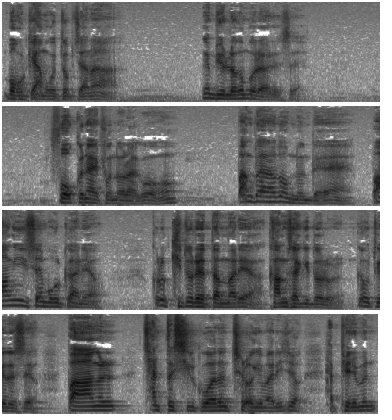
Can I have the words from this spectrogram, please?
먹을 게 아무것도 없잖아. 그러니까 뮬러가 뭐라 그랬어요? 포크 나이프 놓으라고. 빵도 하나도 없는데 빵이 있어야 먹을 거 아니에요. 그리고 기도를 했단 말이야. 감사 기도를. 그러니까 어떻게 됐어요? 빵을 잔뜩 싣고 가던 트럭이 말이죠. 하필이면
